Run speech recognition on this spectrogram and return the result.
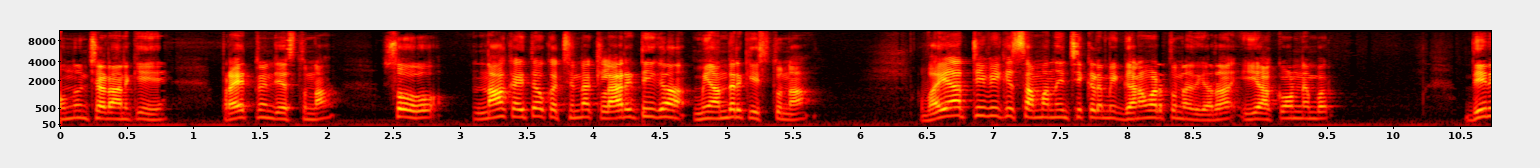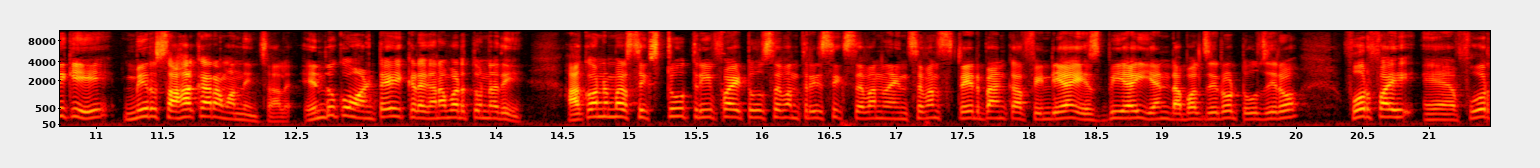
ముందుంచడానికి ప్రయత్నం చేస్తున్నా. సో నాకైతే ఒక చిన్న క్లారిటీగా మీ అందరికీ ఇస్తున్నా. వైఆర్టీవీకి సంబంధించి ఇక్కడ మీకు కనబడుతున్నది కదా ఈ అకౌంట్ నెంబర్. దీనికి మీరు సహకారం అందించాలి. ఎందుకు అంటే ఇక్కడ కనబడుతున్నది account number six two three five two seven three six seven nine seven state bank of India SBI N double zero two zero four five four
